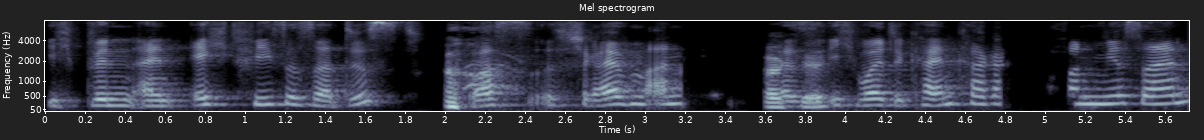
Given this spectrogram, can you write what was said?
Ich bin ein echt fieser Sadist, was Schreiben angeht. Also okay. Also ich wollte kein Charakter von mir sein.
